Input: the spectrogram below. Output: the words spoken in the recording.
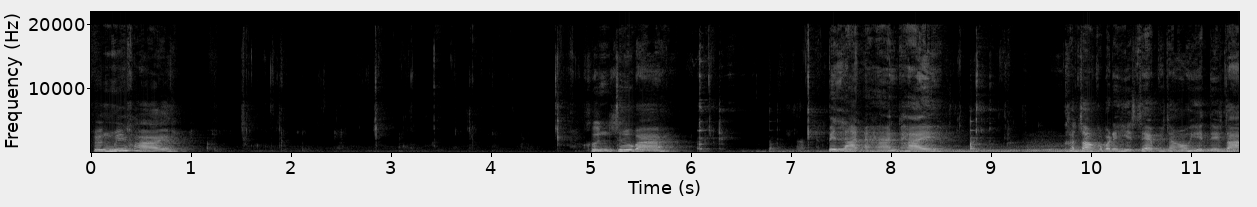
เป็นไม่ขาย ขึ้นซื้อมาเป็นร้านอาหารไทยเขาเจ้ากับบริเฮ็ดแสบพี่ทางเขาเห็ดได้จ้ะ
